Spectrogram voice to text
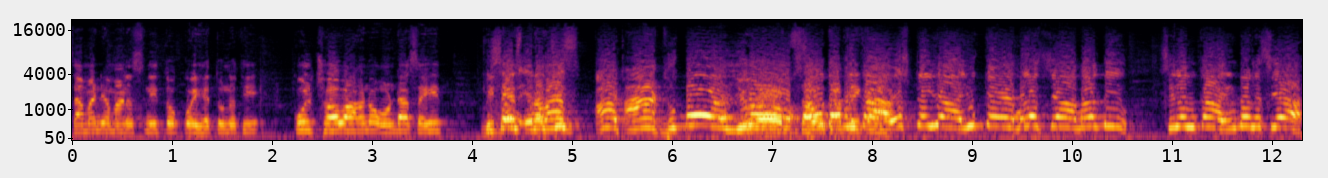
સામાન્ય માણસની તો કોઈ હેતુ નથી. કુલ છ વાહનો હોન્ડા સહિત વિદેશ પ્રવાસ આઠ. આઠ. Dubai Europe, South Africa, Australia UK Malaysia Maldives. Sri Lanka Indonesia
